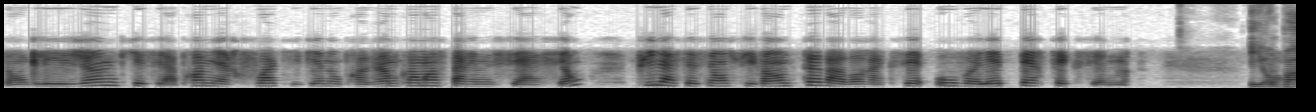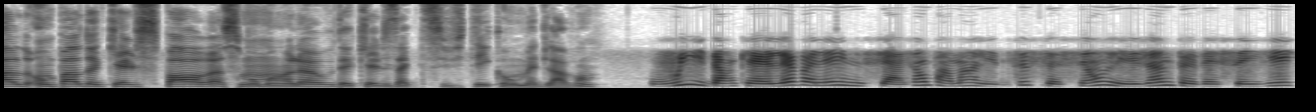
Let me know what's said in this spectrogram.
Donc, les jeunes qui c'est la première fois qu'ils viennent au programme commencent par initiation, puis la session suivante peuvent avoir accès au volet perfectionnement. Et on parle, on parle de quel sport à ce moment-là ou de quelles activités qu'on met de l'avant? Oui, donc euh, le volet initiation, pendant les 10 sessions, les jeunes peuvent essayer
